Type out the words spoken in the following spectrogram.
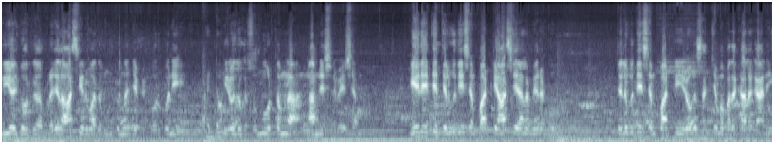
నియోజకవర్గ ప్రజల ఆశీర్వాదం ఉంటుందని చెప్పి కోరుకొని ఈరోజు ఒక సుముహూర్తం నామినేషన్ వేశాం. ఏదైతే తెలుగుదేశం పార్టీ ఆశయాల మేరకు తెలుగుదేశం పార్టీ ఈరోజు సంక్షేమ పథకాలు కానీ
